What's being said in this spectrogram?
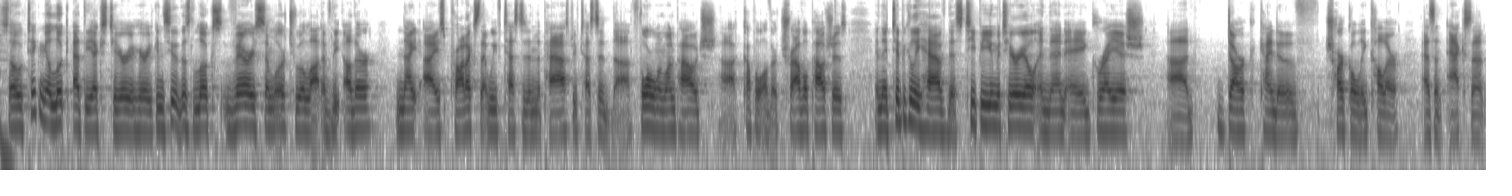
So taking a look at the exterior here, you can see that this looks very similar to a lot of the other Nite Ize products that we've tested in the past. We've tested uh, 411 pouch, uh, a couple other travel pouches, and they typically have this TPU material and then a grayish, uh, dark kind of charcoaly color as an accent.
